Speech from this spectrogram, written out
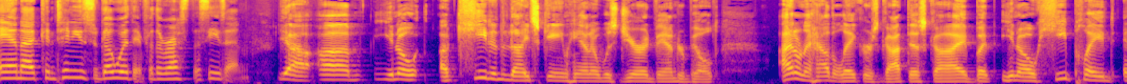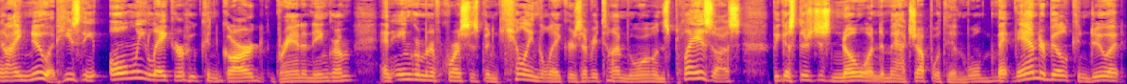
and uh, continues to go with it for the rest of the season. Yeah, um, you know, a key to tonight's game, Hannah, was Jarred Vanderbilt. I don't know how the Lakers got this guy, but you know, he played, and I knew it. He's the only Laker who can guard Brandon Ingram. And Ingram, of course, has been killing the Lakers every time New Orleans plays us because there's just no one to match up with him. Well, Vanderbilt can do it,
